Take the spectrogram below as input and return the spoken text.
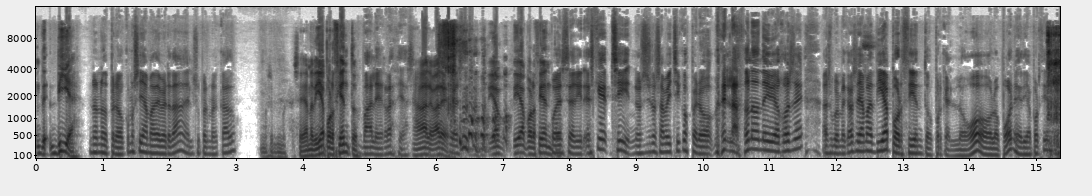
Día. No, no, pero ¿cómo se llama de verdad el supermercado? Se llama día por ciento. Vale, gracias. Ah, vale, vale. Pues- día, día por ciento. Puedes seguir. Es que, sí, no sé si lo sabéis, chicos, pero en la zona donde vive José, al supermercado se llama día por ciento, porque el logo lo pone, día por ciento.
